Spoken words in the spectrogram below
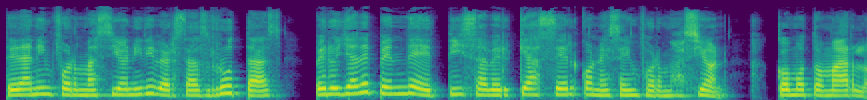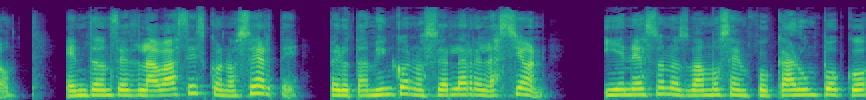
te dan información y diversas rutas, pero ya depende de ti saber qué hacer con esa información, cómo tomarlo. Entonces la base es conocerte, pero también conocer la relación. Y en eso nos vamos a enfocar un poco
